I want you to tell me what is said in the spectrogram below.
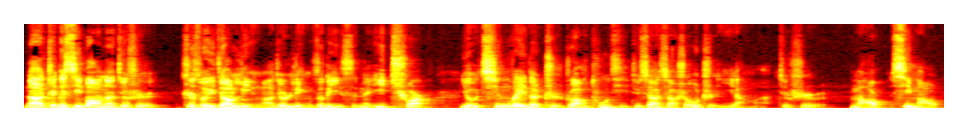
那这个细胞呢，就是之所以叫领啊，就是领子的意思，那一圈儿有轻微的指状凸起，就像小手指一样啊，就是毛细毛。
